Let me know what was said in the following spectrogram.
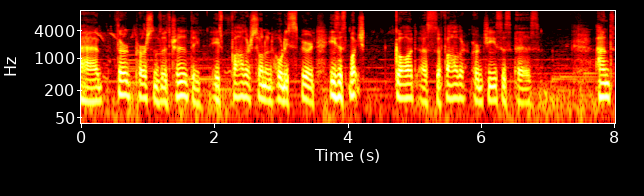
uh, third person of the Trinity. He's Father, Son, and Holy Spirit. He's as much God as the Father or Jesus is. And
